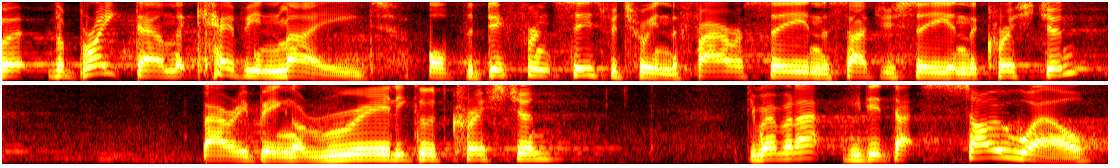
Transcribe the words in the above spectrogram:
But the breakdown that Kevin made of the differences between the Pharisee and the Sadducee and the Christian, Barry being a really good Christian, do you remember that? He did that so well.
